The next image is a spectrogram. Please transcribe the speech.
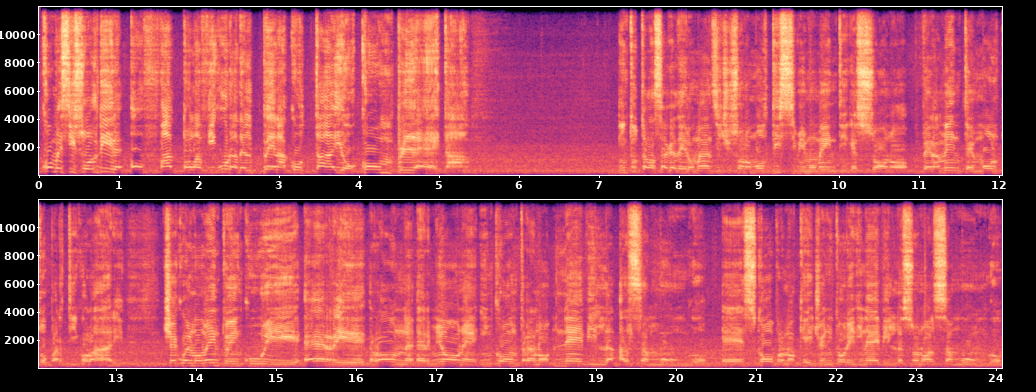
come si suol dire «ho fatto la figura del peracottaio completa». In tutta la saga dei romanzi ci sono moltissimi momenti che sono veramente molto particolari. C'è quel momento in cui Harry, Ron, Hermione incontrano Neville al Sammungo e scoprono che i genitori di Neville sono al Sammungo.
